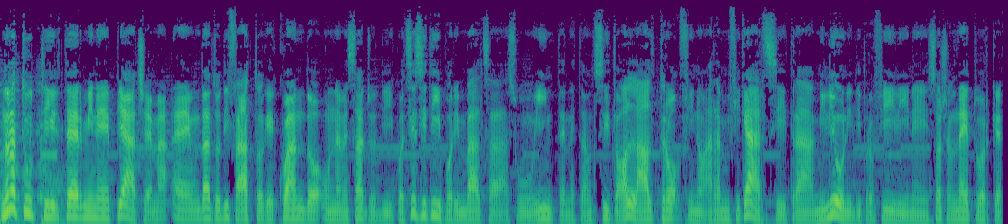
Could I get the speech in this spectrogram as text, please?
Non a tutti il termine piace, ma è un dato di fatto che quando un messaggio di qualsiasi tipo rimbalza su internet da un sito all'altro fino a ramificarsi tra milioni di profili nei social network,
